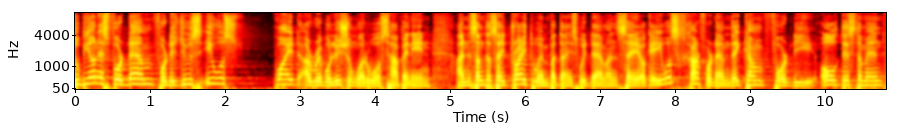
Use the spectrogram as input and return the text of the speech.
to be honest, for them, for the Jews, it was quite a revolution what was happening. And sometimes i try to empathize with them and say okay it was hard for them. They come for the old testament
